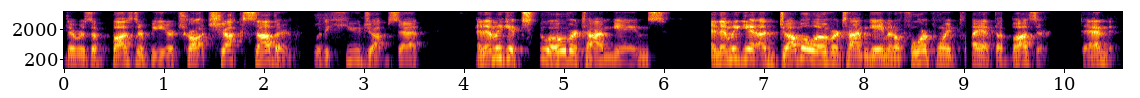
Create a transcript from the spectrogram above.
there was a buzzer beater, Chuck Southern with a huge upset. And then we get two overtime games. And then we get a double overtime game and a four point play at the buzzer to end it.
